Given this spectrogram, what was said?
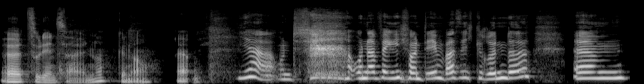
äh, zu den Zahlen, ne? Genau. Ja. ja, und unabhängig von dem, was ich gründe, ähm,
